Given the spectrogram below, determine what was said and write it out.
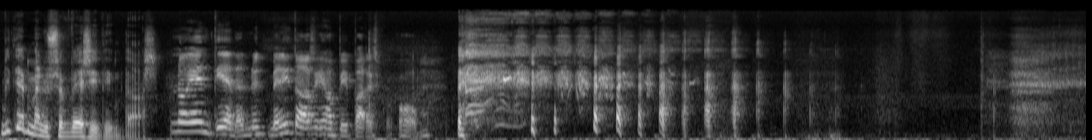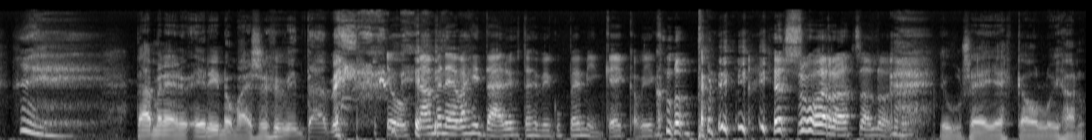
Miten mä nyt sen vesitin taas? No en tiedä, nyt meni taas ihan piparis koko homma. Tää menee nyt erinomaisen hyvin tää meidän. Joo, tää menee vähintään yhtä hyvin kuin Pemin keikka viikonloppuna, jos suoraan sanon. Juu, se ei ehkä ollut ihan,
